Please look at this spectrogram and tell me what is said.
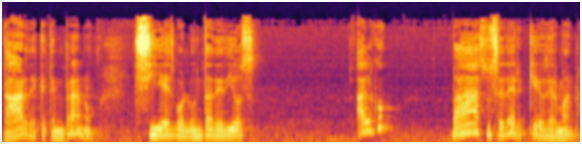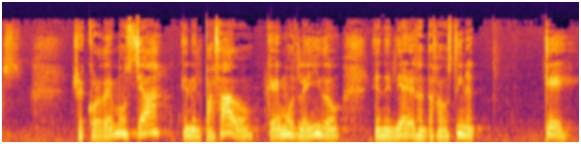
tarde que temprano, si es voluntad de Dios, algo va a suceder, queridos hermanos. Recordemos ya en el pasado que hemos leído en el diario de Santa Faustina que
